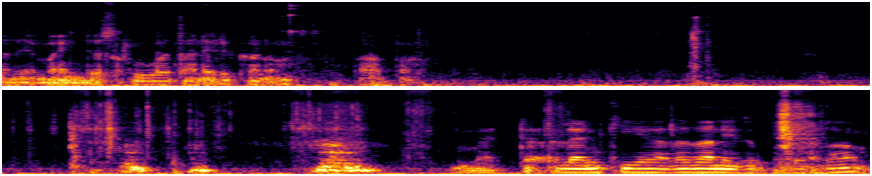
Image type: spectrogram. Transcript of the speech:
அதே மாதிரி இந்த ஸ்க்ரூவாக தான் இருக்கணும். பார்ப்போம். மற்ற லன்கியால் தான் இது போடலாம்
